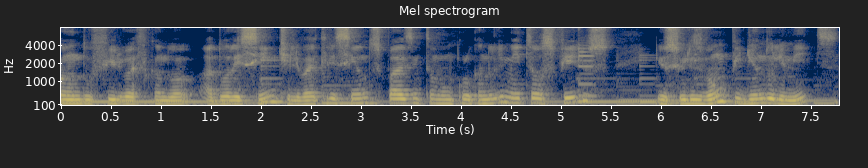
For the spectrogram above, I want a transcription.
quando o filho vai ficando adolescente, ele vai crescendo, os pais então vão colocando limites aos filhos e os filhos vão pedindo limites.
